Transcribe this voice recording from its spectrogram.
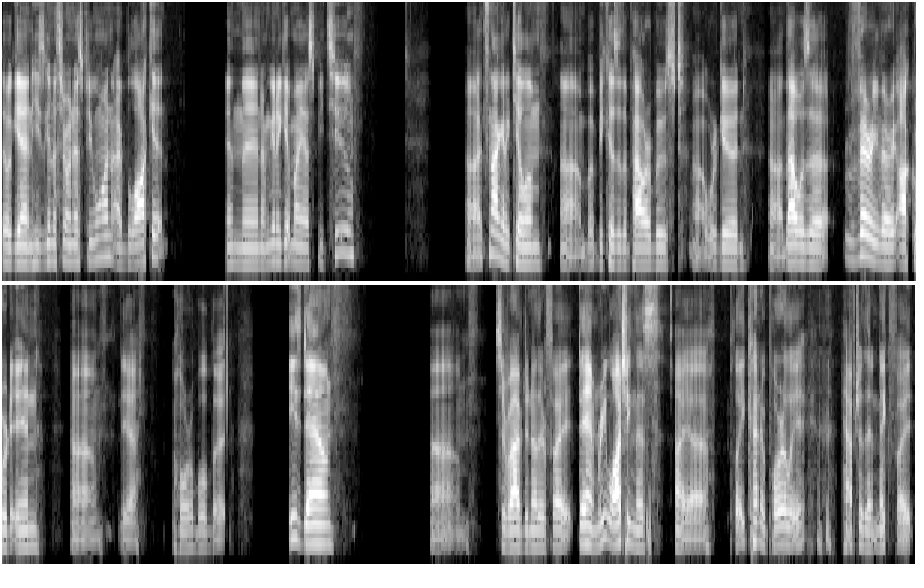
So again, he's going to throw an SP1. I block it. And then I'm going to get my SP2. Uh, it's not going to kill him, um, but because of the power boost, uh, we're good. Uh, that was a very, very awkward in. Um, yeah, horrible, but he's down. Um, survived another fight. Damn, rewatching this, I played kind of poorly after that Nick fight.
